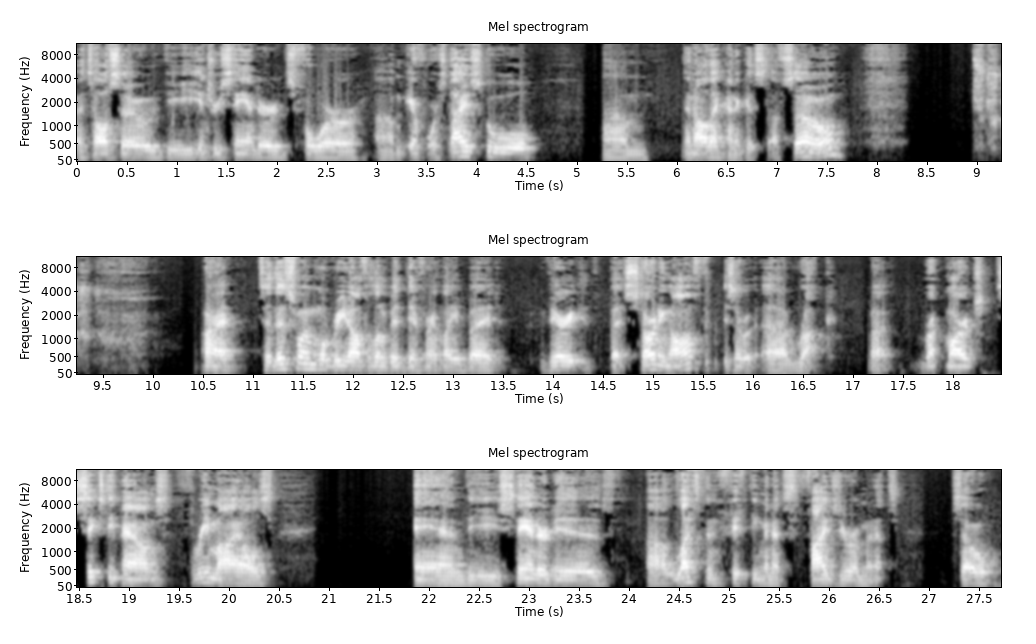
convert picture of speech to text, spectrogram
It's also the entry standards for um, Air Force Dive School um, and all that kind of good stuff. So, all right. So this one we'll read off a little bit differently, but very, but starting off is a, a ruck, uh, ruck march, 60 pounds, three miles. And the standard is uh, less than 50 minutes, five zero minutes. So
